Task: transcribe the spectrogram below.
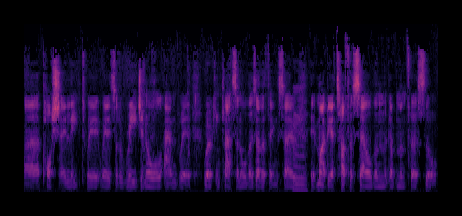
uh, posh elite. We're, we're sort of regional and we're working class and all those other things. So Hmm. it might be a tougher sell than the government first thought.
